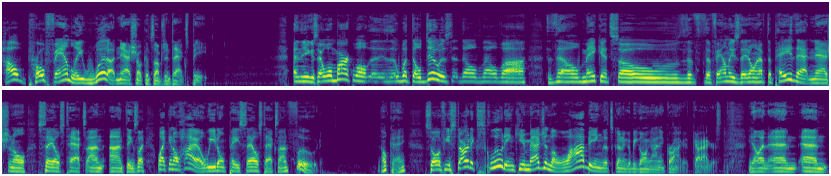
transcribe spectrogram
how pro family would a national consumption tax be? And then you can say, well, Mark, well, uh, what they'll do is they'll they'll uh, they'll make it so the the families they don't have to pay that national sales tax on on things. Like like in Ohio we don't pay sales tax on food. Okay. So if you start excluding, can you imagine the lobbying that's going to be going on in Congress? You know, and, and, and,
